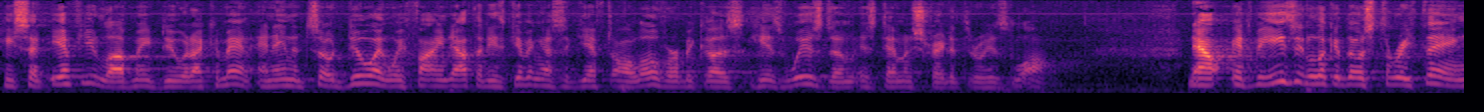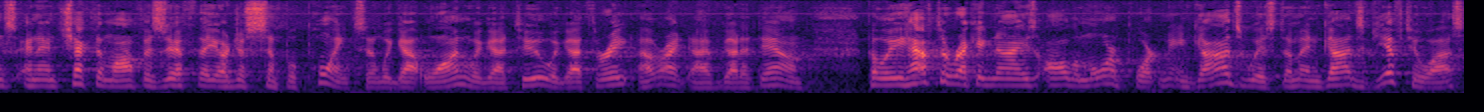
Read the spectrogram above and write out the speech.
He said, If you love me, do what I command. And in so doing, we find out that he's giving us a gift all over because his wisdom is demonstrated through his law. Now, it'd be easy to look at those three things and then check them off as if they are just simple points. And we got one, we got two, we got three. All right, I've got it down. But we have to recognize all the more important in God's wisdom and God's gift to us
